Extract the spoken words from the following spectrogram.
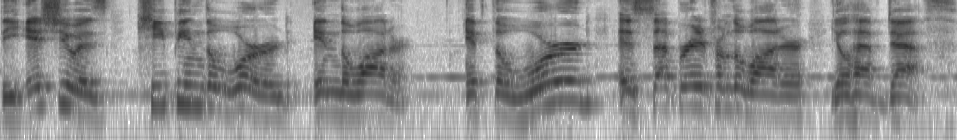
The issue is keeping the Word in the water. If the Word is separated from the water, you'll have death.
